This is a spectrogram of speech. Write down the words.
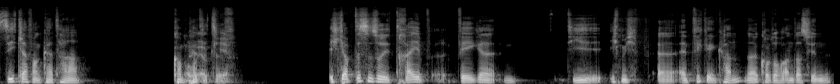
Siedler von Katan. Competitive. Oh, okay. Ich glaube, das sind so die drei Wege, die ich mich äh, entwickeln kann. Ne? Kommt auch an, was für ein,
